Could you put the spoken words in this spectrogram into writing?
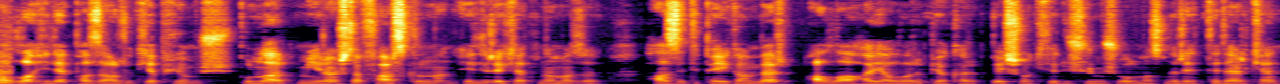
Allah ile pazarlık yapıyormuş. Bunlar Miraç'ta farz kılınan 50 rekat namazı Hazreti Peygamber Allah'a yalvarıp yakarıp 5 vakite düşürmüş olmasını reddederken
